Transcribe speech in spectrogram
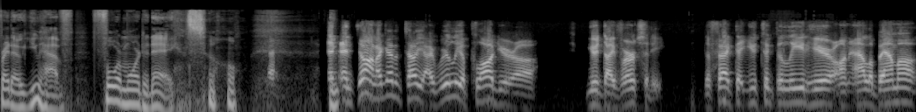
Fredo, you have four more today, so. And, and John, I got to tell you, I really applaud your uh, your diversity. The fact that you took the lead here on Alabama,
